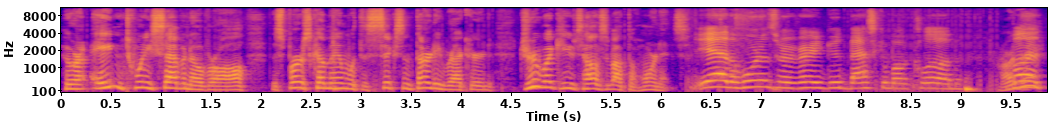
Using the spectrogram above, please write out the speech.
who are 8 and 27 overall. The Spurs come in with a 6 and 30 record. Drew, what can you tell us about the Hornets? Yeah, the Hornets are a very good basketball club. Are but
